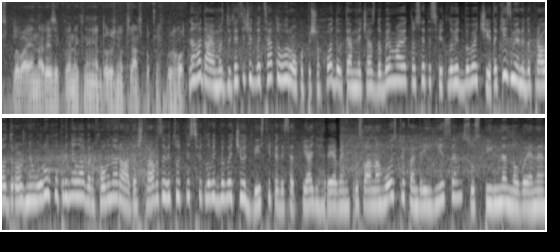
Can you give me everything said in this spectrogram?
впливає на ризик виникнення дорожньо-транспортних пригод. Нагадаємо, з 2020 року пішоходи в темний час доби мають носити світловідбивачі. Такі зміни до правил дорожнього руху прийняла Верховна Рада. Штраф за відсутність світловідбивачів 255 гривень. Руслана Гостюк, Андрій Гісим, Суспільне новини.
